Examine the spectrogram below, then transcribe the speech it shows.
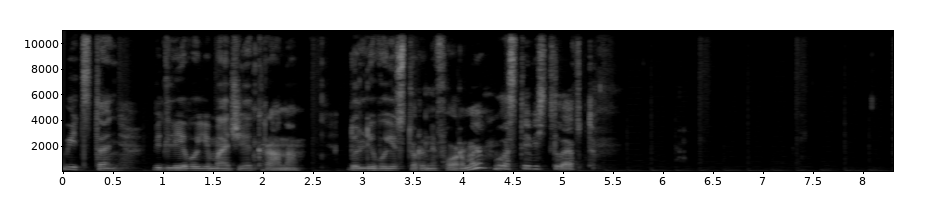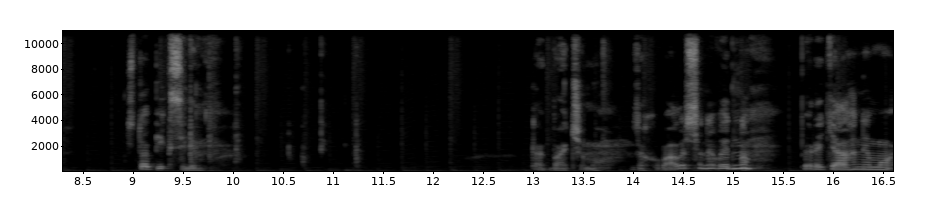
відстань від лівої межі екрана до лівої сторони форми, властивість left. 100 пікселів. Так, бачимо, заховалося не видно. Перетягнемо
